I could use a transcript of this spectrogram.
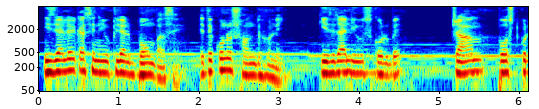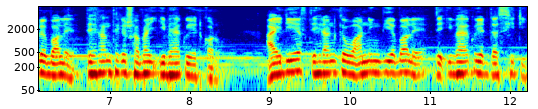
ইসরায়েলের কাছে নিউক্লিয়ার বোম্ব আছে। এতে কোনো সন্দেহ নেই। কি ইসরায়েল ইউজ করবে? ট্রাম্প পোস্ট করে বলে, তেহরান থেকে সবাই ইভ্যাকুয়েট করো। আইডিএফ তেহরানকে ওয়ার্নিং দিয়ে বলে যে ইভ্যাকুয়েট দ্য সিটি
